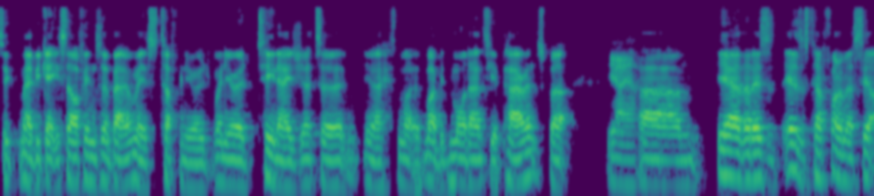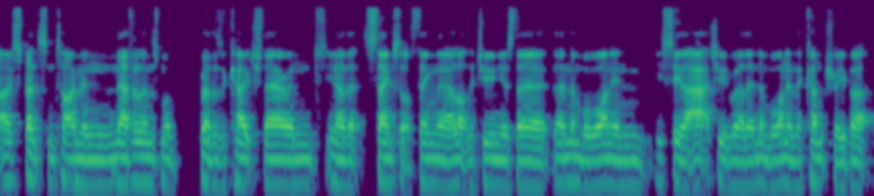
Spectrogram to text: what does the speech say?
to maybe get yourself into a better. I mean, it's tough when you're when you're a teenager to you know it might, it might be more down to your parents, but Yeah, yeah. Um, yeah, that is it is a tough one. I see, I've spent some time in Netherlands. My brother's a coach there, and you know that same sort of thing there. A lot of the juniors, they're they're number one in. You see that attitude where they're number one in the country, but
